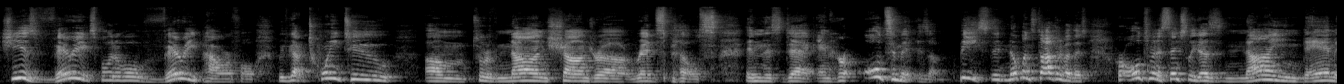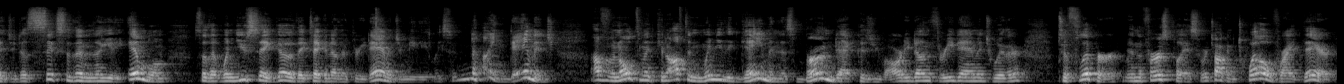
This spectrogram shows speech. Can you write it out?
She is very exploitable, very powerful. We've got 22 um, sort of non-Chandra red spells in this deck, and her ultimate is a beast. No one's talking about this. Her ultimate essentially does nine damage. It does six of them, and they get the emblem, so that when you say go, they take another three damage immediately. So nine damage off of an ultimate can often win you the game in this burn deck because you've already done three damage with her to flip her in the first place. we're talking 12 right there,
